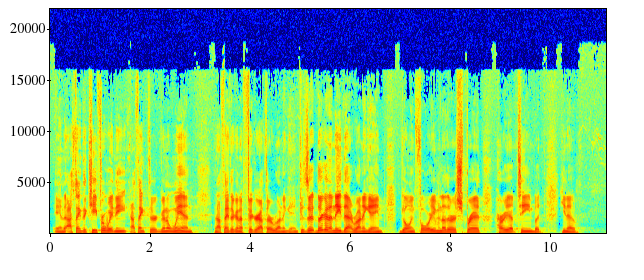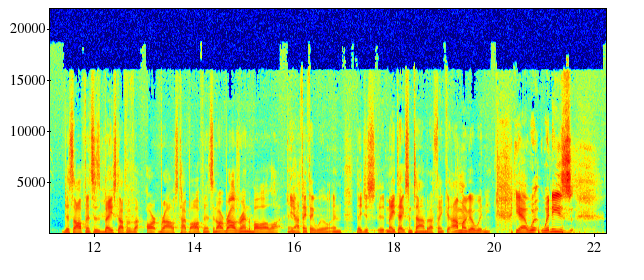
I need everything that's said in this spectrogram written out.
And I think the key for Whitney, I think they're going to win and I think they're going to figure out their running game because they're, they're going to need that running game going forward, even though they're a spread, hurry up team. But, you know, this offense is based off of Art Briles type of offense, and Art Briles ran the ball a lot, and yeah. I think they will. And they just it may take some time, but I think I'm going to go Whitney. Yeah, Whitney's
